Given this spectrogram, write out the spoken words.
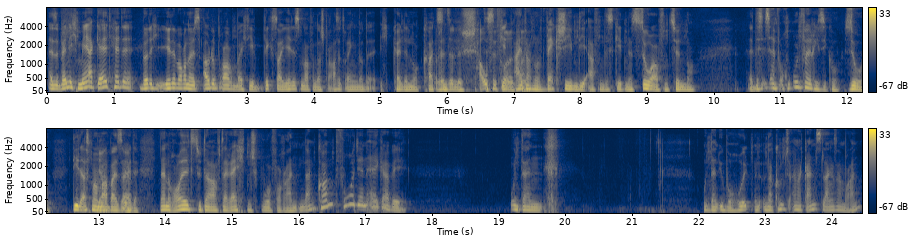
Also wenn ich mehr Geld hätte, würde ich jede Woche ein neues Auto brauchen, weil ich die Wichser jedes Mal von der Straße drängen würde. Ich könnte nur kotzen. Wenn so eine Schaufel das geht einfach nur wegschieben, die Affen. Das geht mir so auf den Zünder. Ja, Das ist einfach ein Unfallrisiko. So, die lassen wir Ja, mal beiseite. Dann rollst du da auf der rechten Spur voran und dann kommt vor dir ein LKW. Und dann und dann überholt und, und dann kommt so einer ganz langsam ran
